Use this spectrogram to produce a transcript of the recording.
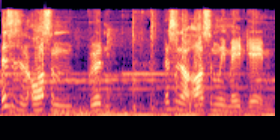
This is an awesome, good... This is an awesomely made game.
